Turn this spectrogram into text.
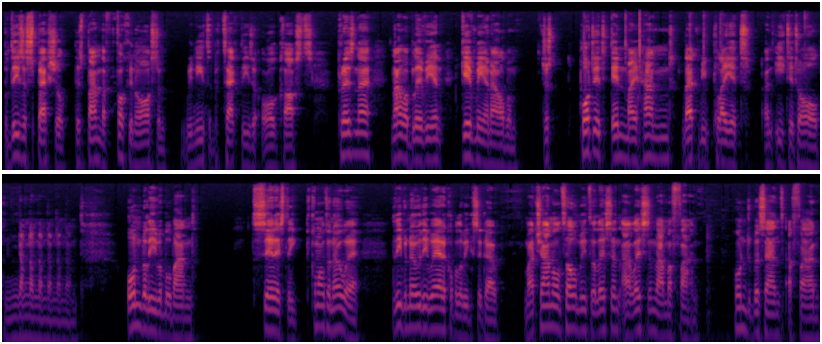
But these are special. This band are fucking awesome. We need to protect these at all costs. Prisoner, now Oblivion, give me an album. Just put it in my hand, let me play it, and eat it all. Nom nom nom nom nom nom. Unbelievable band. Seriously, come out of nowhere. Didn't even know who they were a couple of weeks ago. My channel told me to listen. I listened. I'm a fan. 100% a fan.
